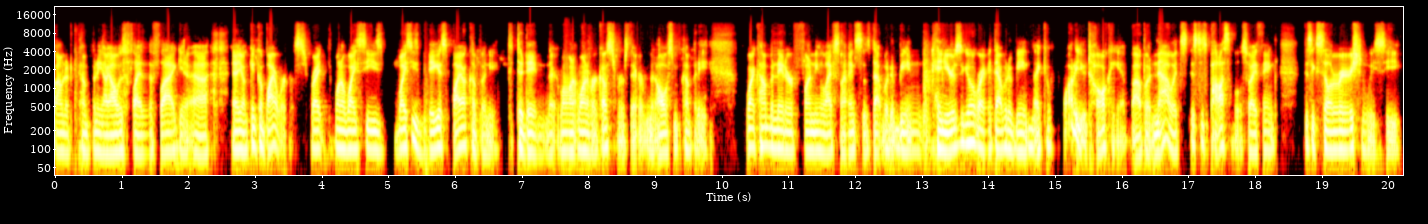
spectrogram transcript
founded company. I always fly the flag. You know, uh, you know, Ginkgo Bioworks, right? One of YC's YC's biggest bio company to date. They're one, one of our customers. They're an awesome company. Y Combinator funding life sciences. That would have been ten years ago, right? That would have been like, what are you talking about? But now it's this is possible. So I think this acceleration we see,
